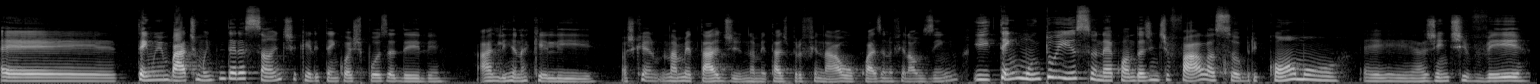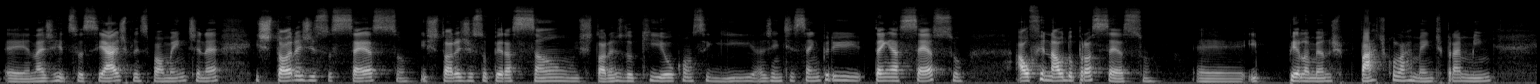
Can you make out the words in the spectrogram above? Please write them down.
é... tem um embate muito interessante que ele tem com a esposa dele ali naquele acho que é na metade, na metade para o final, ou quase no finalzinho. E tem muito isso, né? Quando a gente fala sobre como é, a gente vê é, nas redes sociais, principalmente, né? Histórias de sucesso, histórias de superação, histórias do que eu consegui. A gente sempre tem acesso ao final do processo. É, e, pelo menos particularmente para mim,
